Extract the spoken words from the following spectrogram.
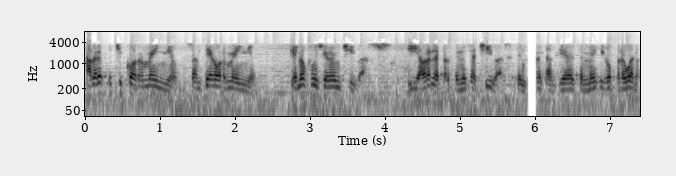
a ver este chico ormeño, Santiago Ormeño, que no funcionó en Chivas y ahora le pertenece a Chivas, en cantidades en México, pero bueno,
